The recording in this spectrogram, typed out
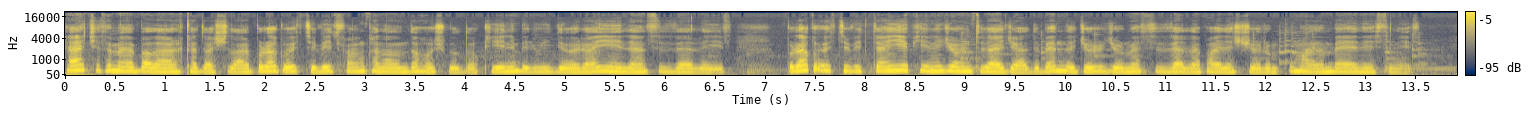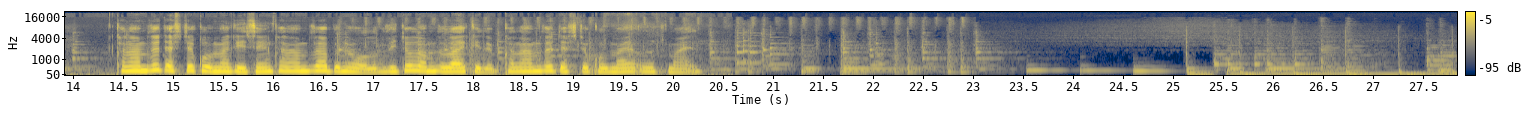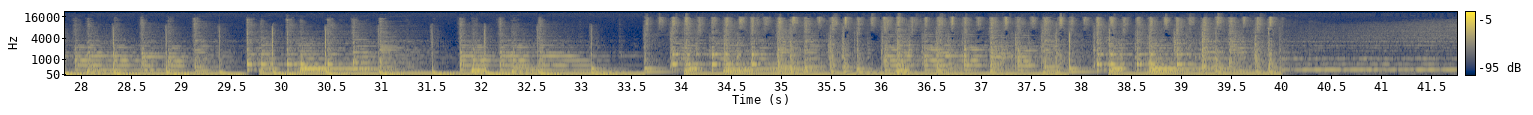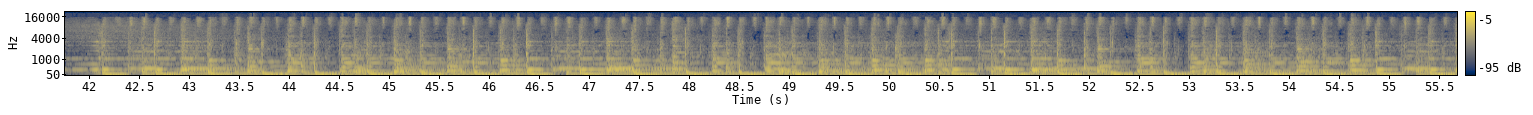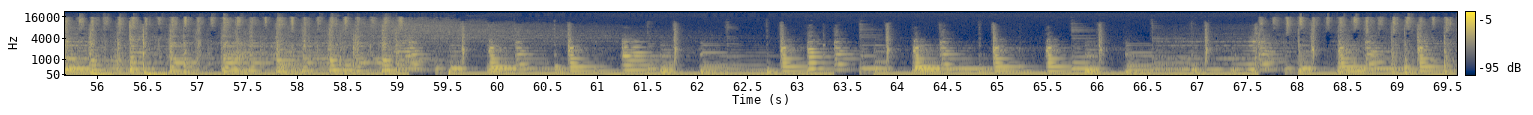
Herkese merhabalar arkadaşlar. Burak Özçivit fan kanalında hoş bulduk. Yeni bir videoyla yeniden sizlerleyiz. Burak Özçivit'ten yepyeni görüntüler geldi. Ben de görür görmez sizlerle paylaşıyorum. Umarım beğenirsiniz. Kanalımıza destek olmak için kanalımıza abone olup videolarımıza like edip kanalımıza destek olmayı unutmayın.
